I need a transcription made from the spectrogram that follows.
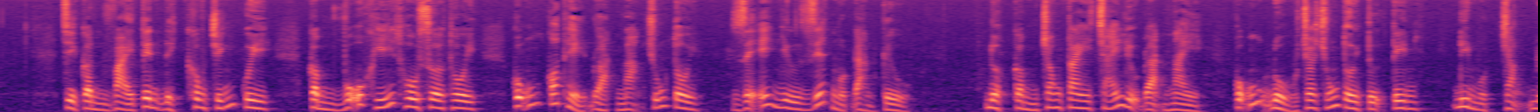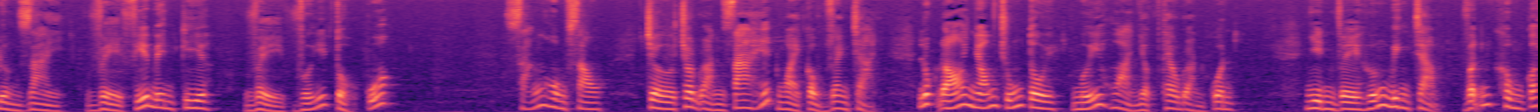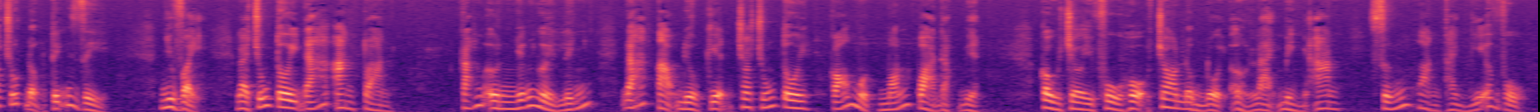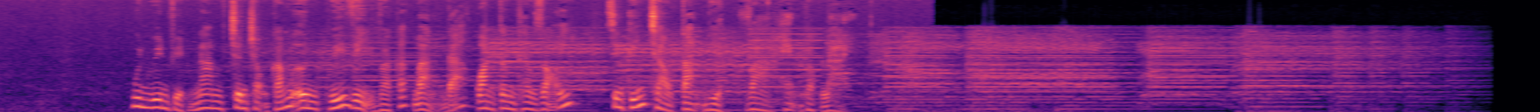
Chỉ cần vài tên địch không chính quy, cầm vũ khí thô sơ thôi cũng có thể đoạt mạng chúng tôi, dễ như giết một đàn cừu. Được cầm trong tay trái lựu đạn này cũng đủ cho chúng tôi tự tin đi một chặng đường dài về phía bên kia, về với Tổ quốc. Sáng hôm sau, chờ cho đoàn ra hết ngoài cổng doanh trại, Lúc đó nhóm chúng tôi mới hòa nhập theo đoàn quân. Nhìn về hướng binh trạm vẫn không có chút động tĩnh gì. Như vậy là chúng tôi đã an toàn. Cảm ơn những người lính đã tạo điều kiện cho chúng tôi có một món quà đặc biệt. Cầu trời phù hộ cho đồng đội ở lại bình an, sớm hoàn thành nghĩa vụ. Win Win Việt Nam trân trọng cảm ơn quý vị và các bạn đã quan tâm theo dõi. Xin kính chào tạm biệt và hẹn gặp lại.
